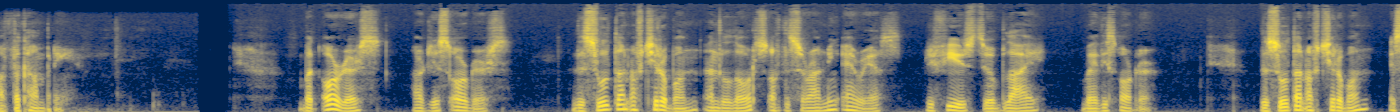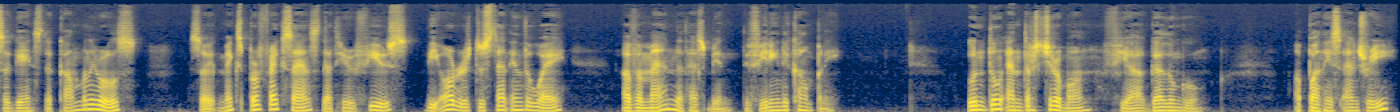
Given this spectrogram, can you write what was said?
of the company. But orders are just orders. The Sultan of Cirebon and the lords of the surrounding areas refused to abide by this order. The Sultan of Cirebon is against the company rules, so it makes perfect sense that he refused the order to stand in the way of a man that has been defeating the company. Untung enters Cirebon via Galunggung. Upon his entry,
